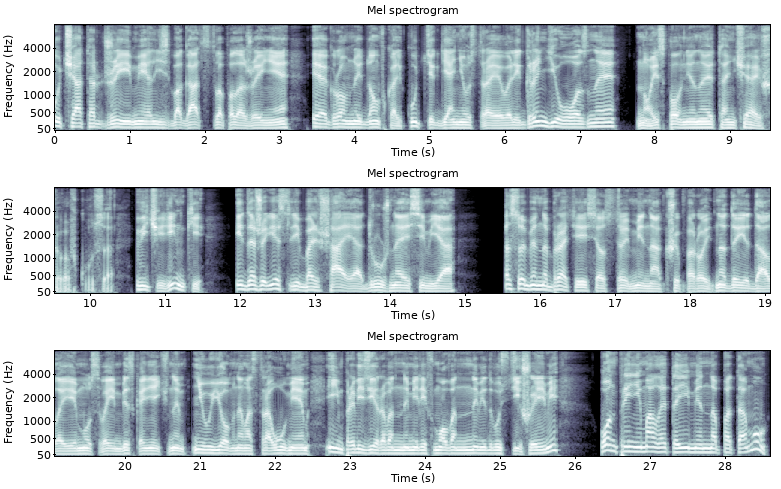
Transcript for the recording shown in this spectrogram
У Чатарджи имелись богатство, положение и огромный дом в Калькутте, где они устраивали грандиозные, но исполненные тончайшего вкуса, вечеринки, и даже если большая дружная семья Особенно братья и сестры Минакши порой надоедала ему своим бесконечным неуемным остроумием и импровизированными рифмованными двустишиями. Он принимал это именно потому,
